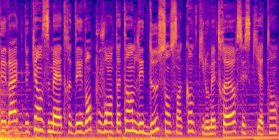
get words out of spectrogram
Des vagues de 15 mètres, des vents pouvant atteindre les 250 km heure, c'est ce qui attend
